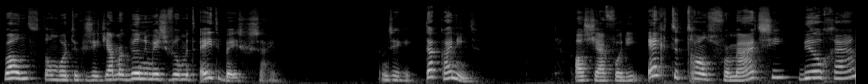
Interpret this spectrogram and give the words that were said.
Want dan wordt er gezegd: ja, maar ik wil niet meer zoveel met eten bezig zijn. Dan zeg ik: dat kan niet. Als jij voor die echte transformatie wil gaan,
